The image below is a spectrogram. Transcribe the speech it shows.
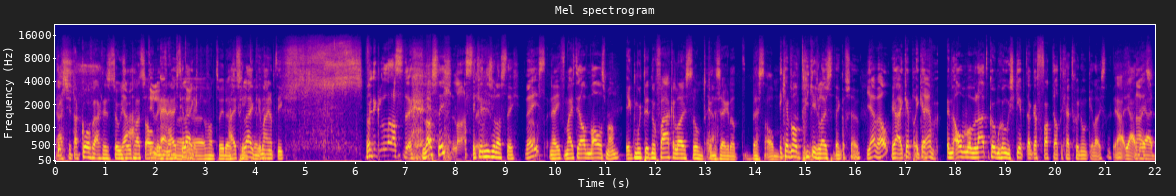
Ja, als je het aan Cor vraagt, is het sowieso Ja, het hardste album van, En hij heeft eh, gelijk. van 2023. Hij heeft gelijk in mijn optiek. Vind ik lastig. Lastig? Lastig. Ik vind het niet zo lastig. Nee? Nee, voor mij heeft dit album alles, man. Ik moet dit nog vaker luisteren om te kunnen zeggen dat het beste album Ik heb hem al drie keer geluisterd, denk ik, of zo. Jawel? Ja, ik heb, ik heb Damn. een album waar we later komen gewoon geskipt. Dat ik dacht, fuck dat, ik ga het gewoon nog een keer luisteren. Ja, ja, Nice. nou ja.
